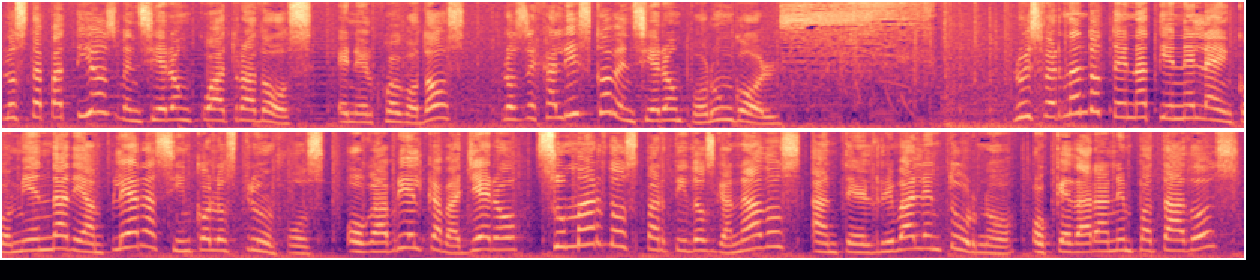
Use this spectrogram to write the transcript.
los tapatíos vencieron 4 a 2. En el juego 2, los de Jalisco vencieron por un gol. Luis Fernando Tena tiene la encomienda de ampliar a 5 los triunfos, o Gabriel Caballero sumar dos partidos ganados ante el rival en turno, o quedarán empatados.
